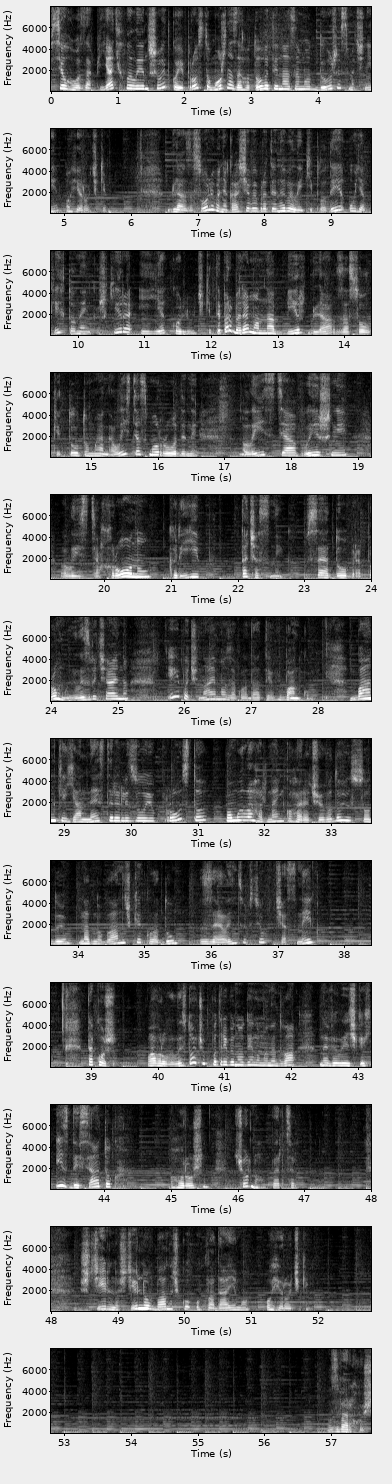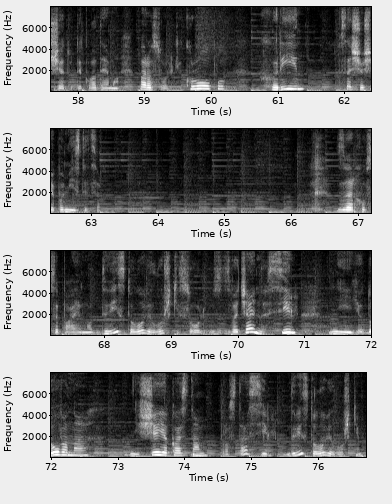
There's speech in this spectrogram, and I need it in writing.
Всього за 5 хвилин швидко і просто можна заготовити на зиму дуже смачні огірочки. Для засолювання краще вибрати невеликі плоди, у яких тоненька шкіра і є колючки. Тепер беремо набір для засолки. Тут у мене листя смородини, листя вишні, листя хрону, кріп та часник. Все добре промили, звичайно, і починаємо закладати в банку. Банки я не стерилізую, просто помила гарненько гарячою водою з содою. На дно баночки кладу зелень цю всю, часник. Також лавровий листочок потрібен один, у мене два невеличких, і з десяток горошин чорного перця. Щільно-щільно в баночку укладаємо огірочки. Зверху ще туди кладемо парасольки кропу, хрін, все, що ще поміститься. Зверху всипаємо 2 столові ложки солі. Звичайно, сіль, ні йодована, ні ще якась там проста сіль, 2 столові ложки.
